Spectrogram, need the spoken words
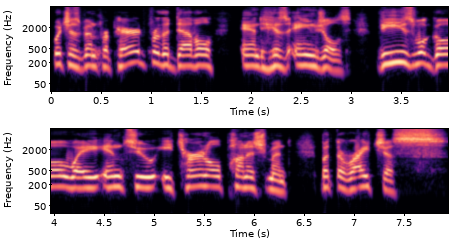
which has been prepared for the devil and his angels. These will go away into eternal punishment, but the righteous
